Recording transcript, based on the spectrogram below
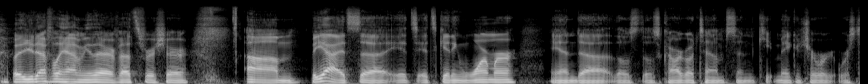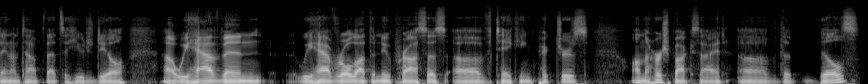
but you definitely have me there. That's for sure. Um, but yeah, it's uh, it's it's getting warmer, and uh, those those cargo temps, and keep making sure we're, we're staying on top. That's a huge deal. Uh, we have been we have rolled out the new process of taking pictures on the Hirschbach side of the bills,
